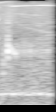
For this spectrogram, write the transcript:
Podcast.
